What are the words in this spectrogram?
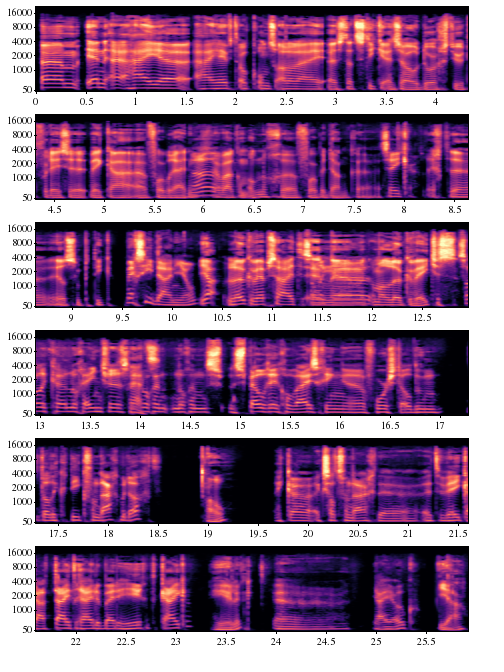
Ehm, en eh, hij, eh, hij heeft ook ons allerlei eh, statistieken en zo doorgestuurd voor deze WK-voorbereiding. Oh. Dus daar wou ik hem ook nog eh, voor bedanken. Zeker. Echt eh, heel sympathiek. Merci, Daniel. Ja, leuke website Zal en ik, eh, eh, met allemaal leuke weetjes. Zal ik eh, nog eentje, zal ik nog een, nog een, een spelregelwijziging eh, voorstel doen dat ik, die ik vandaag bedacht? Oh, Ik, eh, ik zat vandaag de, het WK tijdrijden bij de heren te kijken. heerlijk. Eh, jij ook. Ja.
